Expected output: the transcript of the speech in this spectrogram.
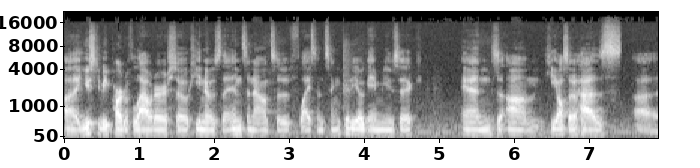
uh, used to be part of Loudr, so he knows the ins and outs of licensing video game music, and um, he also has uh,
